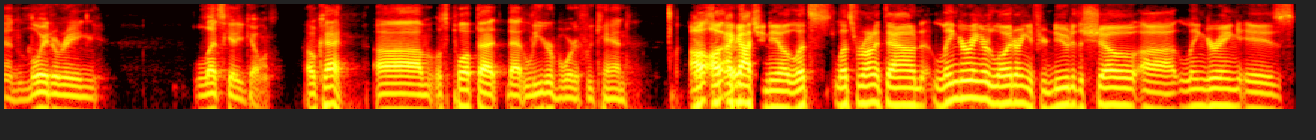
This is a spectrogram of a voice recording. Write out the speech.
and loitering. Let's get it going. Okay, um, let's pull up that that leaderboard if we can. I'll, I'll- I sir. got you, Neil. Let's let's run it down. Lingering or loitering. If you're new to the show, uh, lingering is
